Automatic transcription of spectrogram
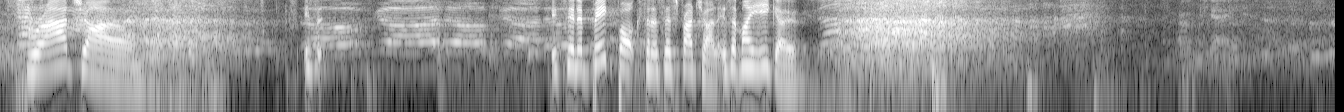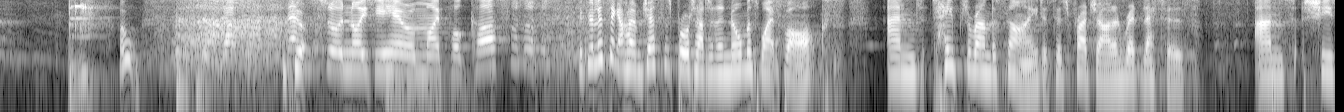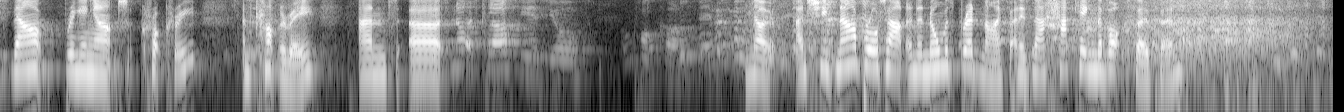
fragile. Is it? Oh God, oh God, oh it's in a big box and it says fragile. Is it my ego? Oh, That's, that's sort of noise you hear on my podcast. if you're listening at home, Jess has brought out an enormous white box and taped around the side it says fragile in red letters. And she's now bringing out crockery and cutlery and uh, it's not as classy as your podcast, No, and she's now brought out an enormous bread knife and is now hacking the box open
